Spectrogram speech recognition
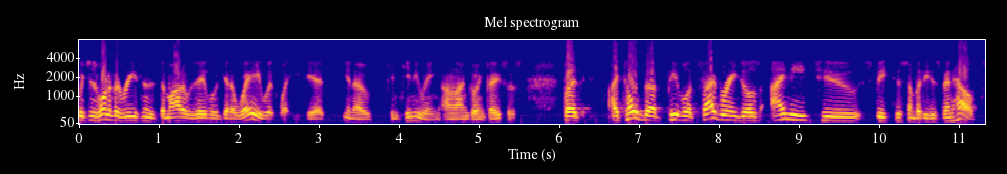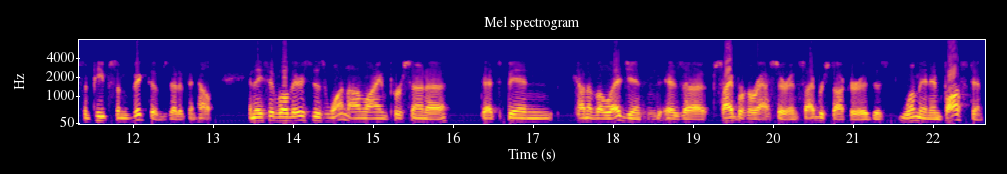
which is one of the reasons D'Amato was able to get away with what he did, you know, continuing on an ongoing basis. But I told the people at Cyber Angels, I need to speak to somebody who's been helped, some people, some victims that have been helped. And they said, well, there's this one online persona that's been kind of a legend as a cyber harasser and cyber stalker. This woman in Boston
